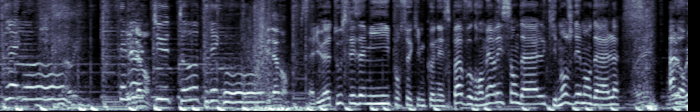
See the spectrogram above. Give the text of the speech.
Grégo. C'est Évidemment. le tuto Grégo. Évidemment. Salut à tous les amis. Pour ceux qui me connaissent pas, vos grands-mères les sandales, qui mangent des mandales. Alors,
